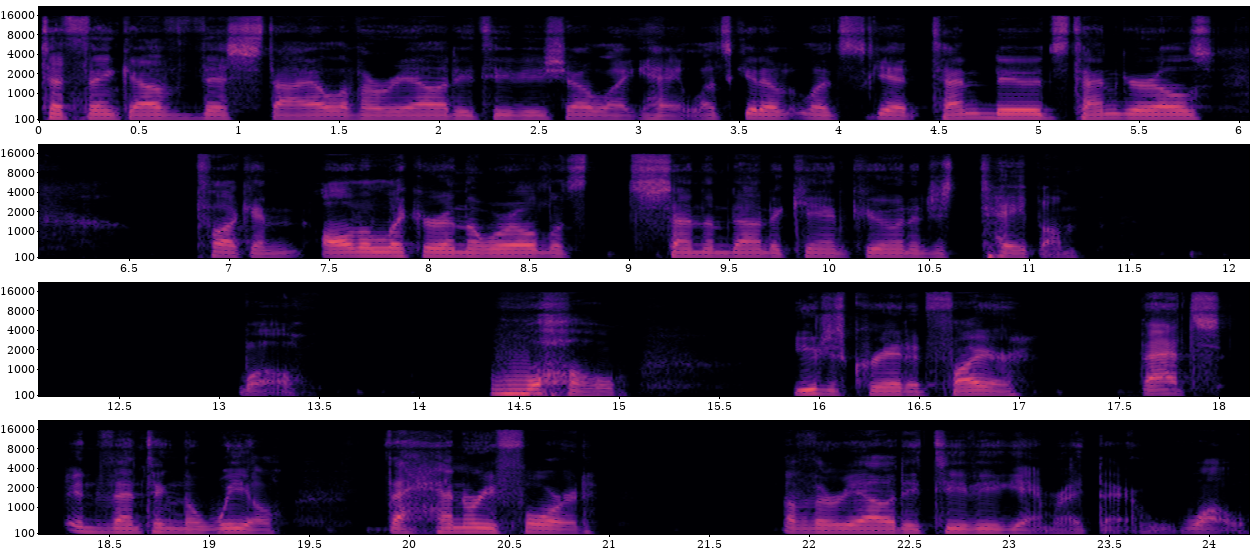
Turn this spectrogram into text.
to think of this style of a reality TV show, like, hey, let's get a let's get 10 dudes, 10 girls, fucking all the liquor in the world. Let's send them down to Cancun and just tape them. Whoa. Whoa. You just created fire. That's inventing the wheel. The Henry Ford of the reality TV game right there. Whoa.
